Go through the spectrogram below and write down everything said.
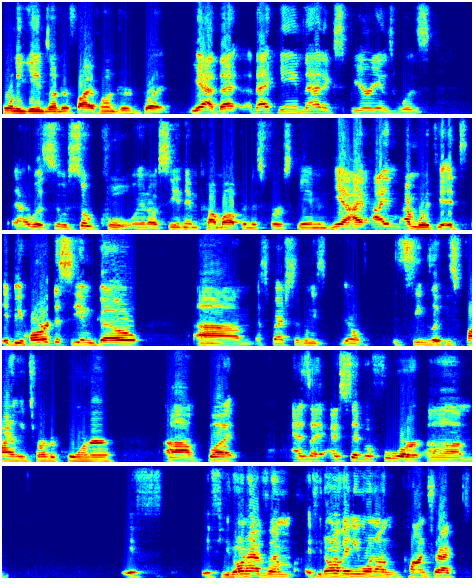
20 games under 500. But yeah, that that game, that experience was that was it was so cool, you know, seeing him come up in his first game. And yeah, I, I'm I'm with you. It's, it'd be hard to see him go, um, especially when he's you know it seems like he's finally turned a corner. Um, but as I, I said before, um, if if you don't have them, if you don't have anyone on contract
